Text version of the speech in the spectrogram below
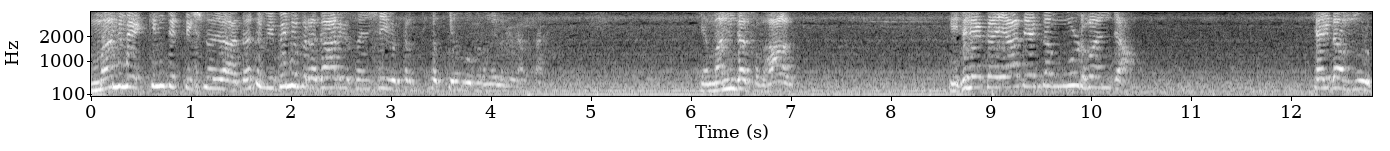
मन में किंच तीक्ष्ण हो जाता है तो विभिन्न प्रकार के संशय प्रतिपत्तियों को करने लग जाता है। यह मन का स्वभाव। इसलिए कह याद एकदम मूड बन जाओ। एकदम मूड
